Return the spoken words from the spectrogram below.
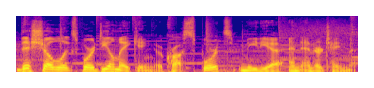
This show will explore deal making across sports, media, and entertainment.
